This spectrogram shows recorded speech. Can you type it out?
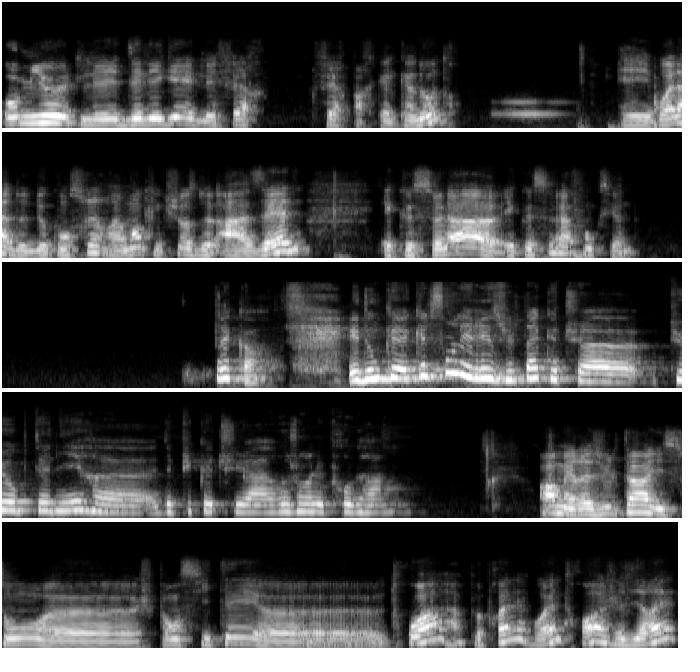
au mieux de les déléguer et de les faire faire par quelqu'un d'autre. Et voilà, de, construire vraiment quelque chose de A à Z et que cela, et que cela fonctionne. D'accord. Et donc, quels sont les résultats que tu as pu obtenir depuis que tu as rejoint le programme? Ah, mes résultats, ils sont, je peux en citer trois à peu près, ouais, trois, je dirais.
